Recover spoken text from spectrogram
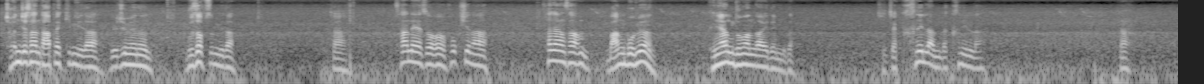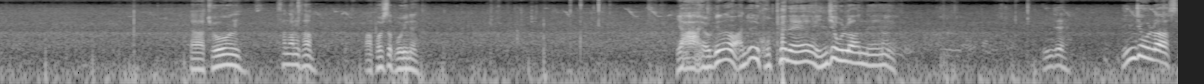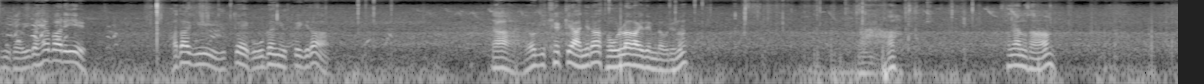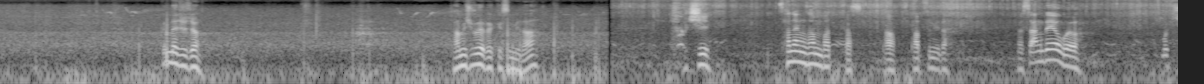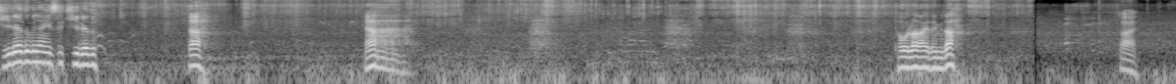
전 재산 다 뺏깁니다. 요즘에는 무섭습니다. 자, 산에서 혹시나 사냥삼 망 보면 그냥 도망가야 됩니다. 진짜 큰일 납니다. 큰일 나. 자. 자, 좋은 산양삼. 아, 벌써 보이네. 야, 여기는 완전히 고패네. 이제 올라왔네. 이제, 이제 올라왔습니다. 여기가 해발이 바닥이 600, 500, 600이라 자, 여기 캘 게 아니라 더 올라가야 됩니다, 우리는. 자, 산양삼. 끝내주죠. 잠시 후에 뵙겠습니다. 역시 산양삼 밭 같, 답, 답습니다. 쌍대요 뭐요. 뭐 길에도 그냥 있어 길에도. 자, 야. 더 올라가야 됩니다. 자,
